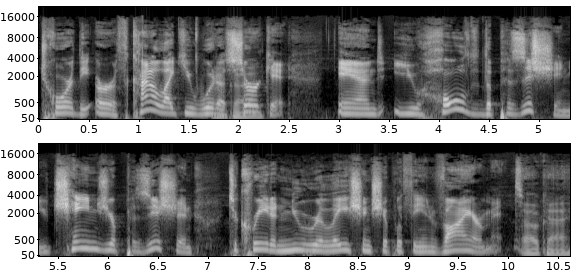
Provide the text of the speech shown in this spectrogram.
toward the earth, kind of like you would a circuit, and you hold the position. You change your position to create a new relationship with the environment okay.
